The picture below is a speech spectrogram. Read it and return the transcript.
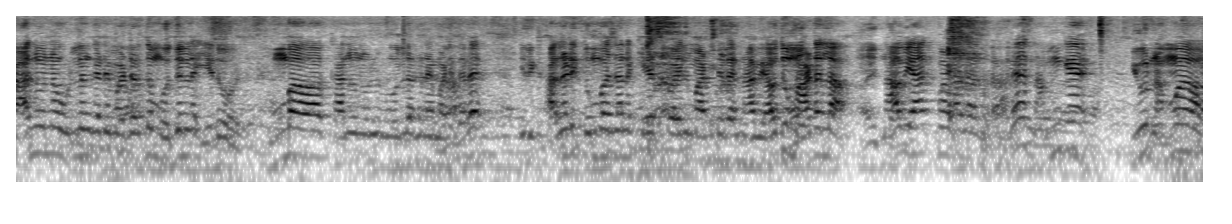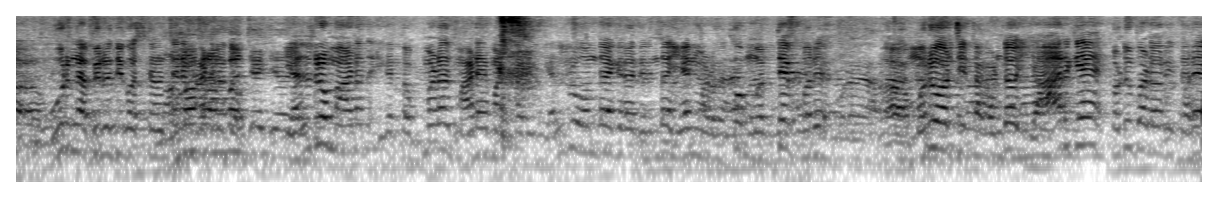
ಕಾನೂನ ಉಲ್ಲಂಘನೆ ಮಾಡಿರೋದು ಮೊದಲನೇ ಇದು. ತುಂಬಾ ಕಾನೂನು ಉಲ್ಲಂಘನೆ ಮಾಡಿದ್ದಾರೆ. ಇದಕ್ಕೆ ಆಲ್ರೆಡಿ ತುಂಬಾ ಜನ ಕೇಸ್ ಫೈಲ್ ಮಾಡ್ತಿದ್ದಾರೆ. ನಾವು ಯಾವ್ದು ಮಾಡಲ್ಲ. ನಾವ್ ಯಾಕೆ ಮಾಡಲ್ಲ ಅಂತಂದ್ರೆ ನಮ್ಗೆ ಇವ್ರು ನಮ್ಮ ಊರಿನ ಅಭಿವೃದ್ಧಿಗೋಸ್ಕರ ಎಲ್ಲರೂ ಮಾಡೋದು ಈಗ ತಪ್ಪು ಮಾಡೋದು ಮಾಡೇ ಮಾಡ್ತಾರೆ. ಎಲ್ಲರೂ ಒಂದಾಗಿರೋದ್ರಿಂದ ಏನ್ ಮಾಡ್ಬೇಕು? ಮತ್ತೆ ಮರು ಅರ್ಜಿ ತಗೊಂಡು ಯಾರಿಗೆ ಕಡು ಬಡವರು ಇದ್ದಾರೆ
